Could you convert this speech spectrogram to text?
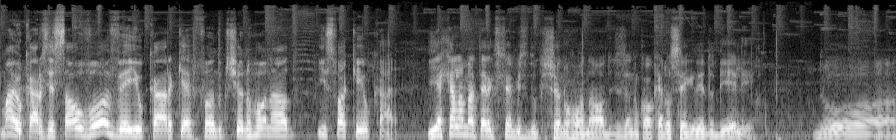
Mas o cara se salvou, veio o cara que é fã do Cristiano Ronaldo e esfaqueia o cara. E aquela matéria que você tinha visto do Cristiano Ronaldo dizendo qual era o segredo dele? Do.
